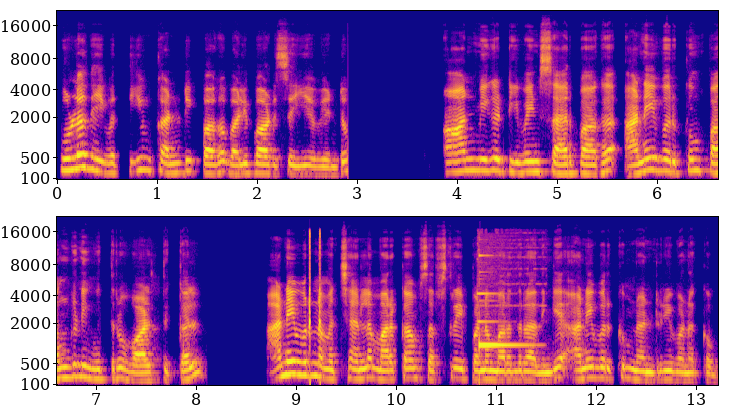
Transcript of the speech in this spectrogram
குல தெய்வத்தையும் கண்டிப்பாக வழிபாடு செய்ய வேண்டும். ஆன்மீக டிவைன் சார்பாக அனைவருக்கும் பங்குனி உத்திர வாழ்த்துக்கள். அனைவரும் நம்ம சேனலை மறக்காம சப்ஸ்கிரைப் பண்ண மறந்துடாதீங்க. அனைவருக்கும் நன்றி வணக்கம்.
